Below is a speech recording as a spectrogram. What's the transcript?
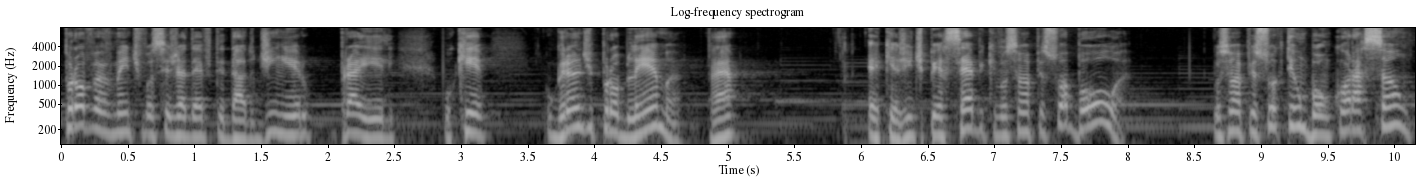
provavelmente você já deve ter dado dinheiro para ele, porque o grande problema, né, é que a gente percebe que você é uma pessoa boa. Você é uma pessoa que tem um bom coração.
